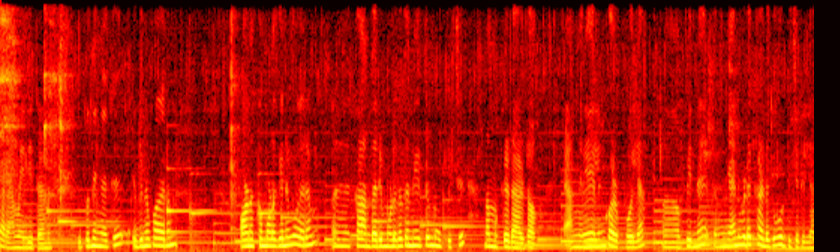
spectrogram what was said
വരാൻ വേണ്ടിയിട്ടാണ്. ഇപ്പോൾ നിങ്ങൾക്ക് ഇതിന് പകരം ഉണക്കമുളകിന് പകരം കാന്താരിമുളക് കാന്താരി മുളക് തന്നെ ഇട്ട് മൂപ്പിച്ച് നമുക്ക് ഇടാം കേട്ടോ അങ്ങനെയായാലും കുഴപ്പമില്ല. പിന്നെ ഞാനിവിടെ കടുക് പൊട്ടിച്ചിട്ടില്ല.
